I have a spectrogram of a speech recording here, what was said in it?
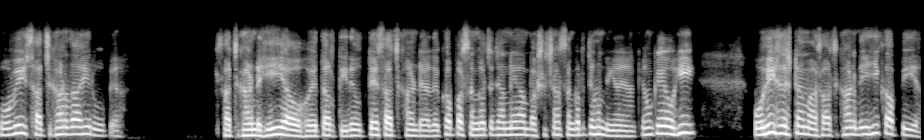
ਉਹ ਵੀ ਸੱਚਖੰਡ ਦਾ ਹੀ ਰੂਪ ਆ। ਸੱਚਖੰਡ ਹੀ ਆ ਉਹ ਹੋਏ ਧਰਤੀ ਦੇ ਉੱਤੇ ਸੱਚਖੰਡ ਆ। ਦੇਖੋ ਆਪਾਂ ਸੰਗਤ ਚ ਜਾਂਦੇ ਆ ਬਖਸ਼ਿਸ਼ਾਂ ਸੰਗਤ ਚ ਹੁੰਦੀਆਂ ਆ, ਕਿਉਂਕਿ ਉਹੀ ਉਹੀ ਸਿਸਟਮ ਆ, ਸੱਚਖੰਡ ਦੀ ਹੀ ਕਾਪੀ ਆ।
